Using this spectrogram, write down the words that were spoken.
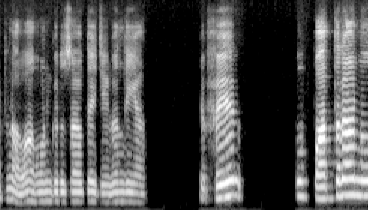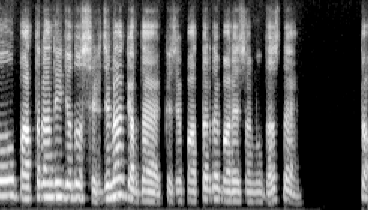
ਘਟਨਾਵਾਂ ਹੋਣ ਗੁਰੂ ਸਾਹਿਬ ਦੇ ਜੀਵਨ ਦੀਆਂ। ਤੇ ਫਿਰ ਉਹ ਪਾਤਰਾਂ ਨੂੰ, ਪਾਤਰਾਂ ਦੀ ਜਦੋਂ ਸਿਰਜਣਾ ਕਰਦਾ ਹੈ, ਕਿਸੇ ਪਾਤਰ ਦੇ ਬਾਰੇ ਸਾਨੂੰ ਦੱਸਦਾ ਹੈ, ਤਾਂ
